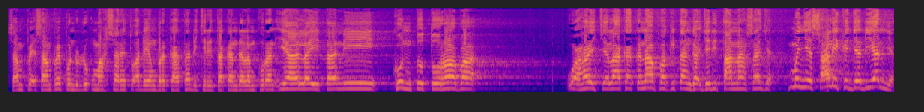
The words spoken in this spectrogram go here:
Sampai-sampai penduduk mahsyar itu ada yang berkata diceritakan dalam Quran, "Ya laitani kuntu turaba." Wahai celaka, kenapa kita nggak jadi tanah saja? Menyesali kejadiannya.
